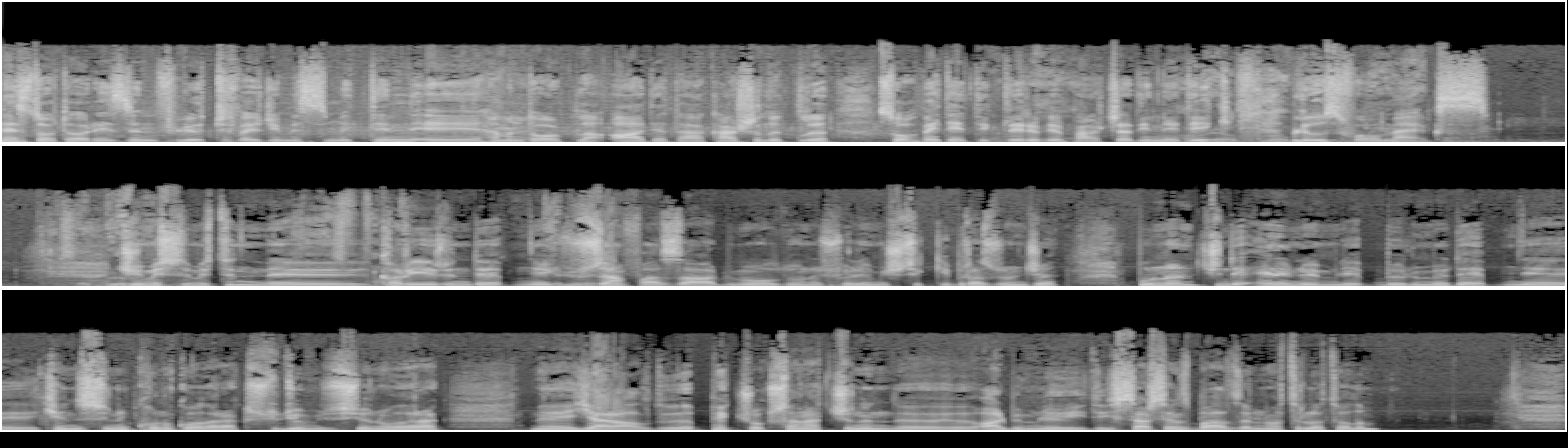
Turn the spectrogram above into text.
Nestor Torres'in flüt ve Jimmy Smith'in e, Hammond Org'la adeta karşılıklı sohbet ettikleri bir parça dinledik. Blues for Max. Jimmy Smith'in e, kariyerinde e, yüzden fazla albümü olduğunu söylemiştik ki biraz önce. Bunların içinde en önemli bölümü de e, kendisinin konuk olarak, stüdyo müzisyeni olarak e, yer aldığı pek çok sanatçının e, albümleriydi. İsterseniz bazılarını hatırlatalım.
